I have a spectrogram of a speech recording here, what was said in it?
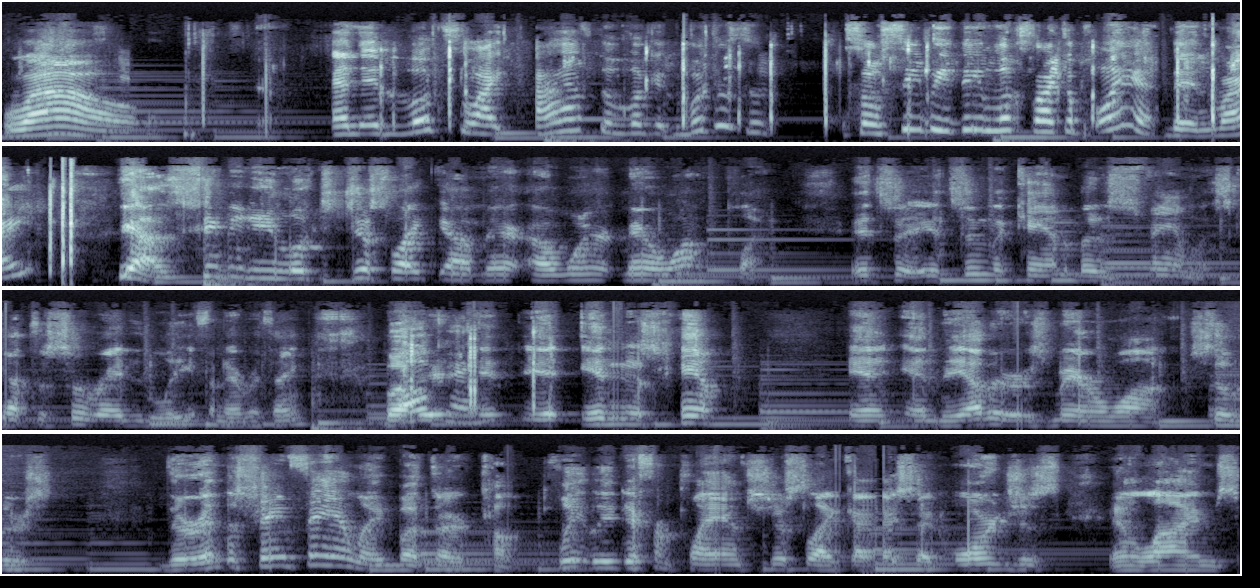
Wow. And it looks like I have to look at what does it so CBD looks like a plant then, right? Yeah, CBD looks just like a, mar- a marijuana plant. It's a, it's in the cannabis family. It's got the serrated leaf and everything, but okay. it, it, it, it is hemp, and, and the other is marijuana. So there's they're in the same family, but they're completely different plants. Just like I said, oranges and limes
